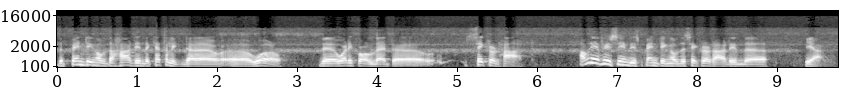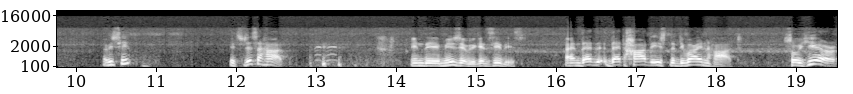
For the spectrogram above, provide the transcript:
the painting of the heart in the Catholic uh, world, the, what do you call that, uh, Sacred Heart. How many of you seen this painting of the Sacred Heart in the, yeah. Have you seen? It's just a heart. in the museum you can see this. And that, that heart is the divine heart. So here,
